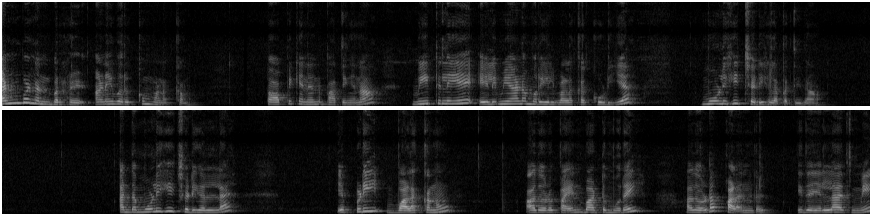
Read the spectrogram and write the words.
அன்பு நண்பர்கள் அனைவருக்கும் வணக்கம். டாபிக் என்னென்னு பார்த்தீங்கன்னா வீட்டிலேயே எளிமையான முறையில் வளர்க்கக்கூடிய மூலிகை செடிகளை பற்றி தான் அந்த மூலிகை செடிகளில் எப்படி வளர்க்கணும் அதோட பயன்பாட்டு முறை அதோட பலன்கள் இதை எல்லாத்தையுமே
